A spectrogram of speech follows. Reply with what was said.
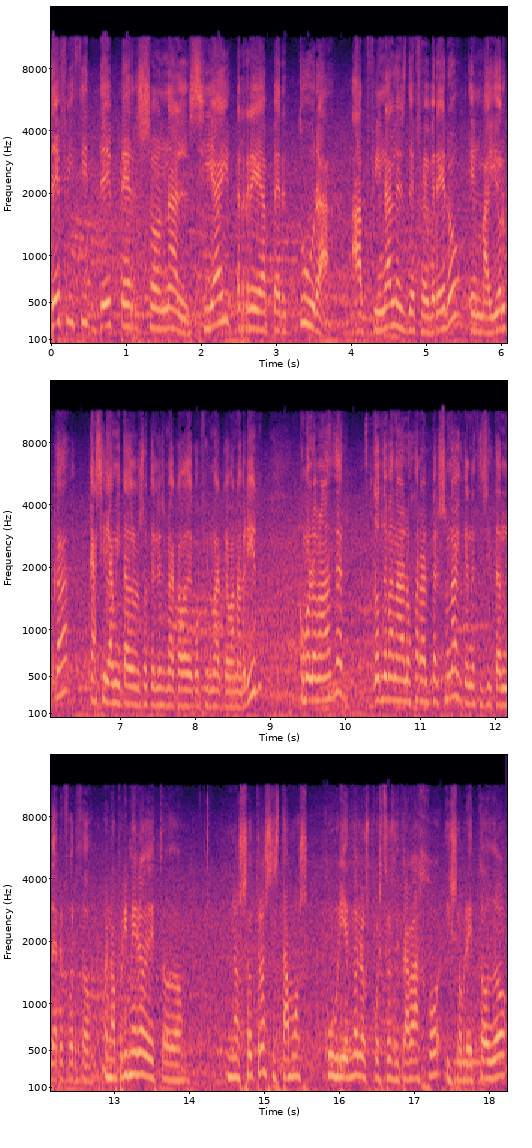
déficit de personal. Si hay reapertura a finales de febrero en Mallorca, casi la mitad de los hoteles me acaba de confirmar que van a abrir. ¿Cómo lo van a hacer? ¿Dónde van a alojar al personal que necesitan de refuerzo? Bueno, primero de todo, nosotros estamos cubriendo los puestos de trabajo y sobre todo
